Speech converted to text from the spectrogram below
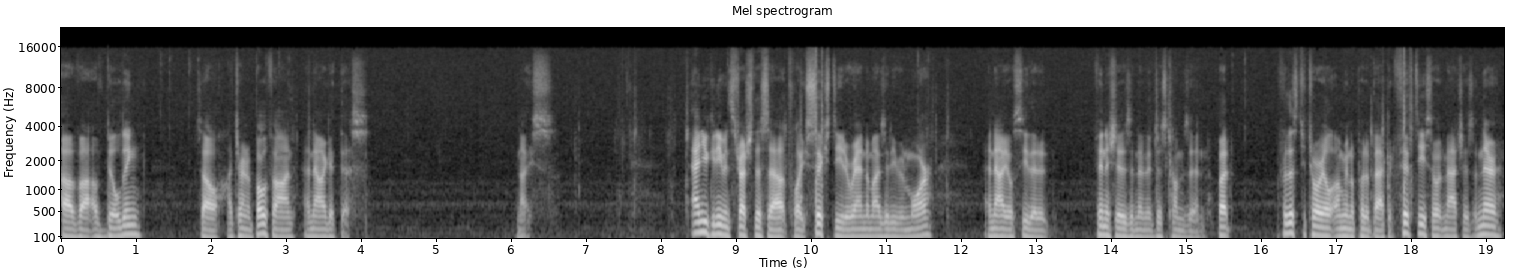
of, uh, of building. So I turn it both on, and now I get this. Nice. And you can even stretch this out to like 60 to randomize it even more. And now you'll see that it finishes and then it just comes in. But for this tutorial, I'm going to put it back at 50 so it matches. And there,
